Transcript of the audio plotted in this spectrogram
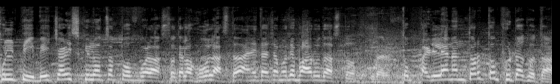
कुल्पी बेचाळीस किलोचा तोफगोळा असतो त्याला होल असतं आणि त्याच्यामध्ये बारूद असतो. तो पडल्यानंतर तो फुटत होता.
